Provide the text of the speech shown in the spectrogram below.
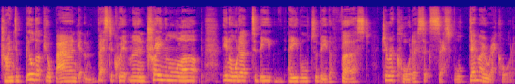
trying to build up your band, get them the best equipment, train them all up in order to be able to be the first to record a successful demo record.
